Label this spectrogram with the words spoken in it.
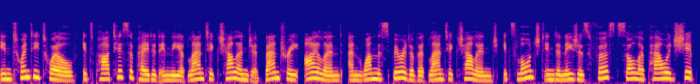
In 2012, ITS participated in the Atlantic Challenge at Bantry, Ireland, and won the Spirit of Atlantic Challenge. ITS launched Indonesia's first solar-powered ship,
